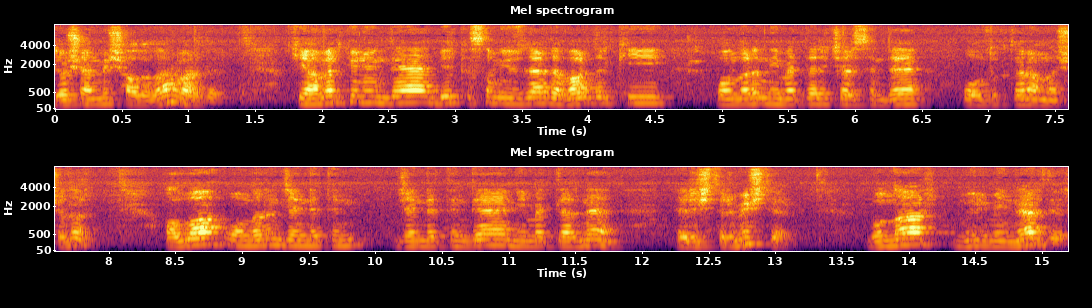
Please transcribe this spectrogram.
döşenmiş halılar vardır. Kıyamet gününde bir kısım yüzler de vardır ki onların nimetler içerisinde oldukları anlaşılır. Allah onların cennetin cennetinde nimetlerine eriştirmiştir. Bunlar müminlerdir.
